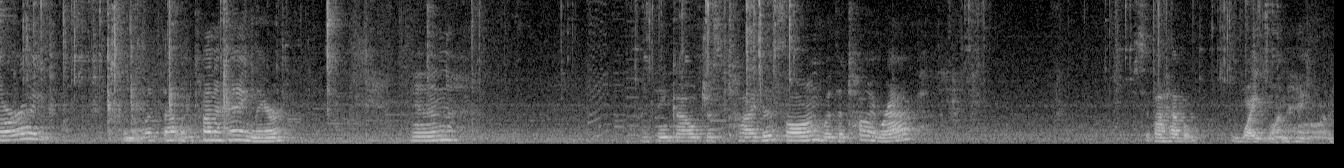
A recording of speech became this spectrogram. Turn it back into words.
All right. I'm gonna let that one kind of hang there. And I think I'll just tie this on with a tie wrap. See if I have a white one, hang on.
